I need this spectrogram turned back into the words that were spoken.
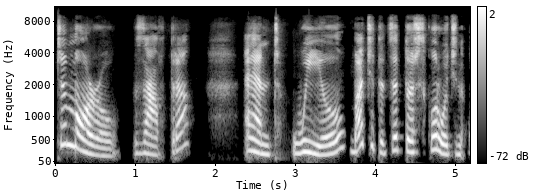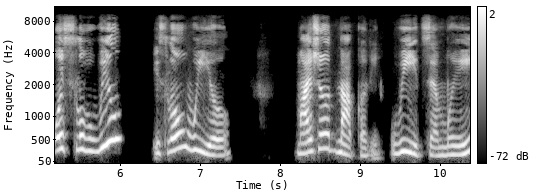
Tomorrow – завтра. And will. Бачите, це теж скорочене. Ось слово will і слово will майже однакові. We – це ми,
